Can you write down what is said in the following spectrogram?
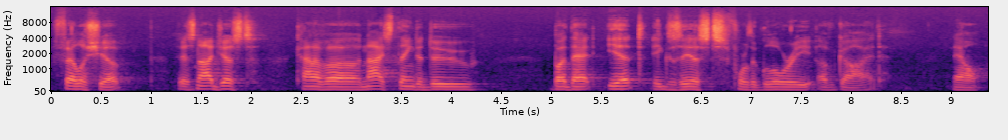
fellowship. It's not just kind of a nice thing to do, but that it exists for the glory of God. Now,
